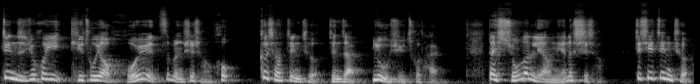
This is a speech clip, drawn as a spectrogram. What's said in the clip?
政治局会议提出要活跃资本市场后，各项政策正在陆续出台，但熊了两年的市场，这些政策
